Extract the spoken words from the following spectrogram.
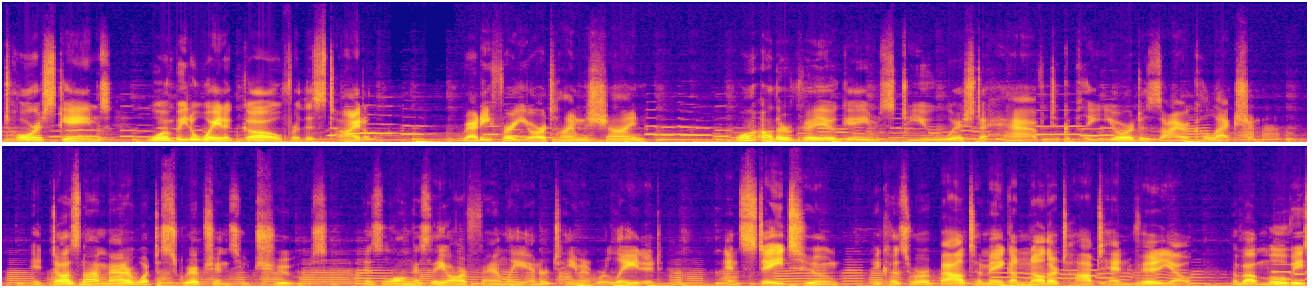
Torus Games would be the way to go for this title. Ready for your time to shine? What other video games do you wish to have to complete your desired collection? It does not matter what descriptions you choose, as long as they are family entertainment related. And stay tuned because we're about to make another top 10 video about movies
